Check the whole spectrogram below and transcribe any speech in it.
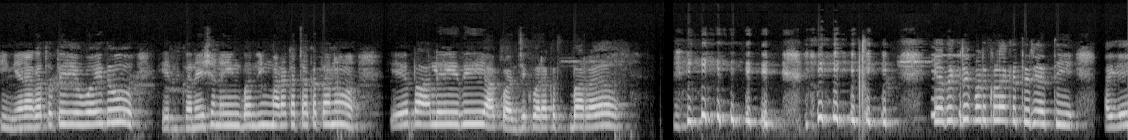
ಹಿಂಗೇನಾಗತ್ತೈತಿ ಯವ್ವ ಇದು? ಏನ್ ಗಣೇಶನ ಹಿಂಗೆ ಬಂದು ಹಿಂಗೆ ಮಾಡಕತ್ತಾಕತ್ತಾನ? ಏ ಬಾಲೆ ಇದಿ, ಯಾಕೆ ಅಂಜಿಕೆ ಬರಕತ್ತ ಬಾರ? ಎದಕ್ರಿ ಪಡ್ಕೊಳಕತ್ತೀರಿ ಅತ್ತಿ? ಅಯ್ಯೇ,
